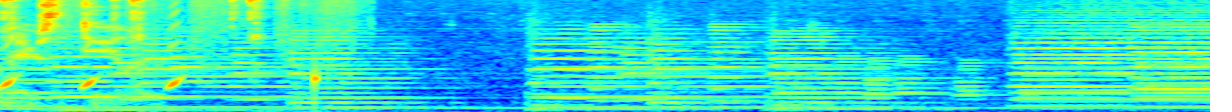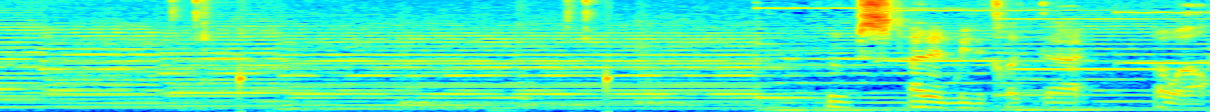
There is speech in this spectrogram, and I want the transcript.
There's the tailor. Oops, I didn't mean to click that. Oh well.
